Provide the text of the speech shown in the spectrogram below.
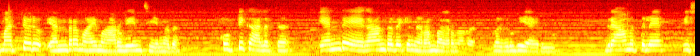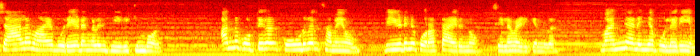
മറ്റൊരു യന്ത്രമായി മാറുകയും ചെയ്യുന്നത്. കുട്ടിക്കാലത്ത് എന്റെ ഏകാന്തതയ്ക്ക് നിറം പകർന്നത് പ്രകൃതിയായിരുന്നു. ഗ്രാമത്തിലെ വിശാലമായ പുരയിടങ്ങളിൽ ജീവിക്കുമ്പോൾ അന്ന് കുട്ടികൾ കൂടുതൽ സമയവും വീടിന് പുറത്തായിരുന്നു ചിലവഴിക്കുന്നത്. മഞ്ഞണിഞ്ഞ പുലരിയും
